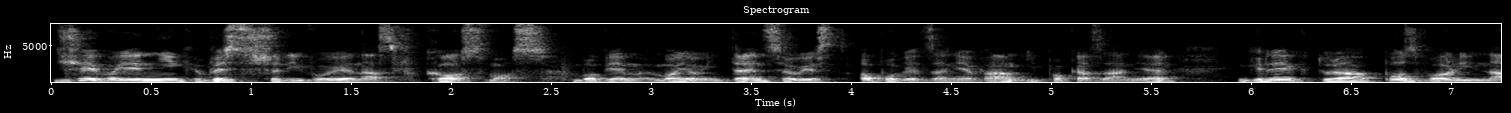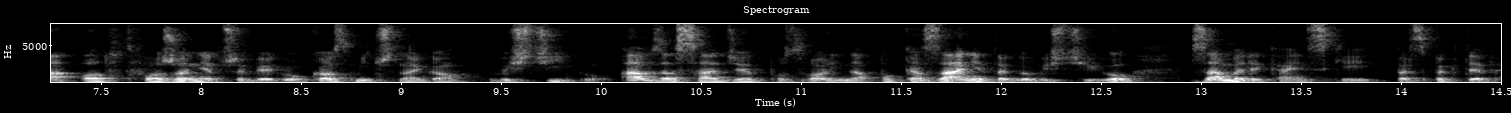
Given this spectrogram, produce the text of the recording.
Dzisiaj Wojennik wystrzeliwuje nas w kosmos, bowiem moją intencją jest opowiedzenie Wam i pokazanie gry, która pozwoli na odtworzenie przebiegu kosmicznego wyścigu, a w zasadzie pozwoli na pokazanie tego wyścigu z amerykańskiej perspektywy.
